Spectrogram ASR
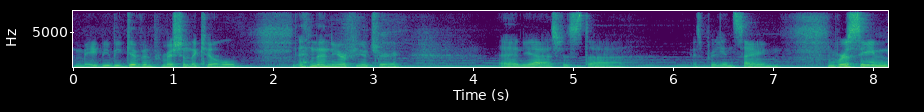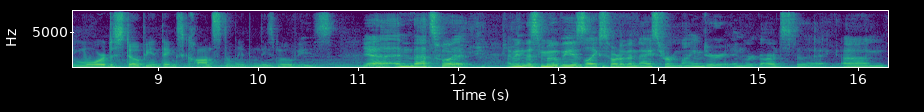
maybe be given permission to kill in the near future. And yeah, it's just uh, it's pretty insane. We're seeing more dystopian things constantly than these movies. Yeah, and that's what I mean. This movie is like sort of a nice reminder in regards to that. Um,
